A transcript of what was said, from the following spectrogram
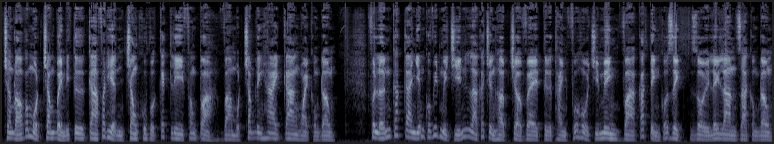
trong đó có 174 ca phát hiện trong khu vực cách ly phong tỏa và 102 ca ngoài cộng đồng. Phần lớn các ca nhiễm COVID-19 là các trường hợp trở về từ thành phố Hồ Chí Minh và các tỉnh có dịch rồi lây lan ra cộng đồng.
